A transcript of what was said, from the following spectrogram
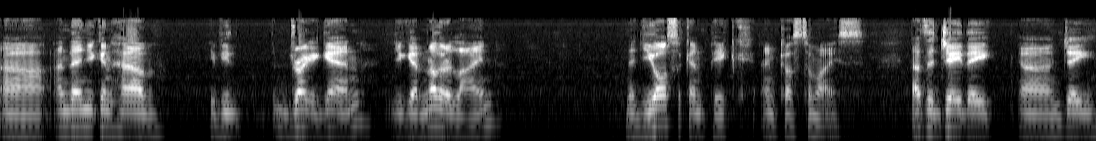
Uh, and then you can have, if you drag again, you get another line that you also can pick and customize. That's the uh, J,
